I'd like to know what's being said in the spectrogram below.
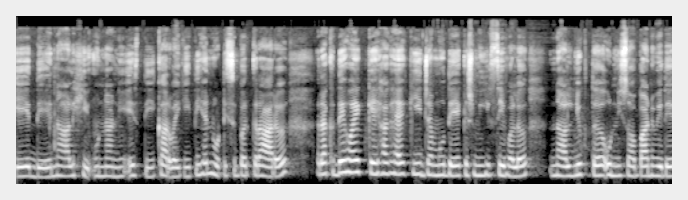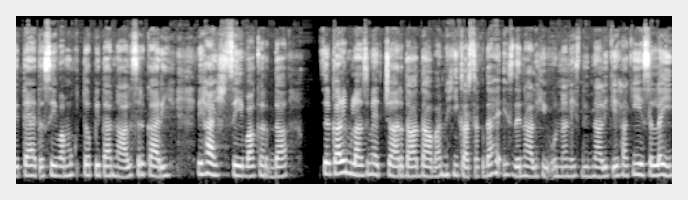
ਏ ਦੇ ਨਾਲ ਹੀ ਉਹਨਾਂ ਨੇ ਇਸ ਦੀ ਕਾਰਵਾਈ ਕੀਤੀ ਹੈ। ਨੋਟਿਸ ਬਰਕਰਾਰ ਰੱਖਦੇ ਹੋਏ ਕਿਹਾ ਹੈ ਕਿ ਜੰਮੂ ਦੇ ਕਸ਼ਮੀਰ ਸਿਵਲ ਨਾਲ ਨਿਯੁਕਤ 1992 ਦੇ ਤਹਿਤ ਸੇਵਾ ਮੁਕਤ ਪਿਤਾ ਨਾਲ ਸਰਕਾਰੀ ਰਿਹਾਇਸ਼ ਸੇਵਾ ਕਰਦਾ ਸਰਕਾਰੀ ਮੁਲਾਜ਼ਮ ਐਚਆਰ ਦਾ ਦਾਵਾ ਨਹੀਂ ਕਰ ਸਕਦਾ ਹੈ। ਇਸ ਦੇ ਨਾਲ ਹੀ ਉਹਨਾਂ ਨੇ ਇਸ ਦੇ ਨਾਲ ਹੀ ਕਿਹਾ ਕਿ ਇਸ ਲਈ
